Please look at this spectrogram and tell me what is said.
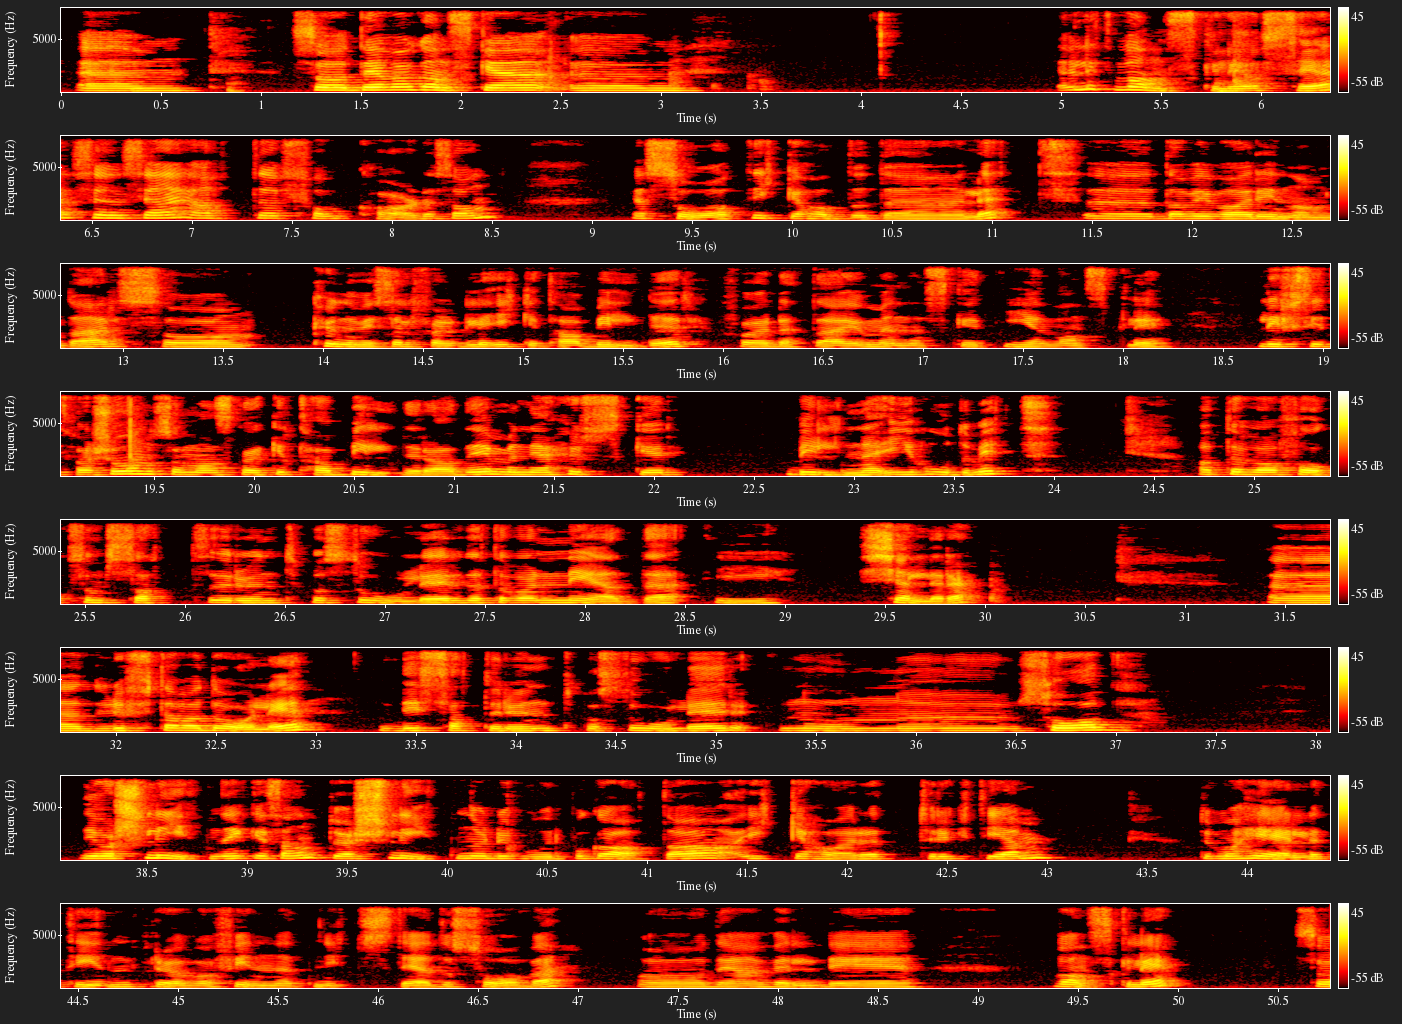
Um, så det var ganske um, Litt vanskelig å se, syns jeg, at folk har det sånn. Jeg så at de ikke hadde det lett. Uh, da vi var innom der, så kunne vi selvfølgelig ikke ta bilder, for dette er jo mennesker i en vanskelig livssituasjon, så man skal ikke ta bilder av dem, men jeg husker bildene i hodet mitt at det var folk som satt rundt på stoler. Dette var nede i kjellere. Eh, lufta var dårlig. De satt rundt på stoler. Noen uh, sov. De var slitne, ikke sant. Du er sliten når du bor på gata, ikke har et trygt hjem. Du må hele tiden prøve å finne et nytt sted å sove, og det er veldig vanskelig. Så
